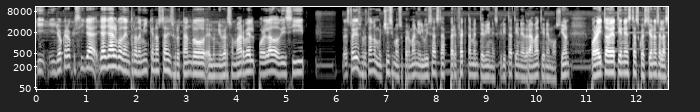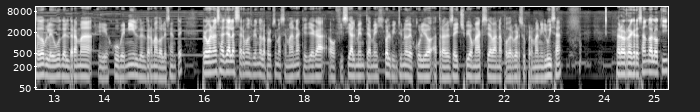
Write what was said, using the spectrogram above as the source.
Y, yo creo que sí, ya, ya hay algo dentro de mí que no está disfrutando el universo Marvel. Por el lado DC, estoy disfrutando muchísimo Superman y Luisa. Está perfectamente bien escrita, tiene drama, tiene emoción. Por ahí todavía tiene estas cuestiones de la CW, del drama eh, juvenil, del drama adolescente. Pero bueno, esa ya la estaremos viendo la próxima semana que llega oficialmente a México el 21 de julio a través de HBO Max. Ya van a poder ver Superman y Luisa. Pero regresando a Loki,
